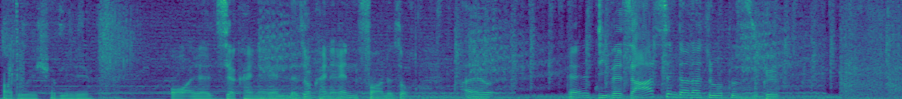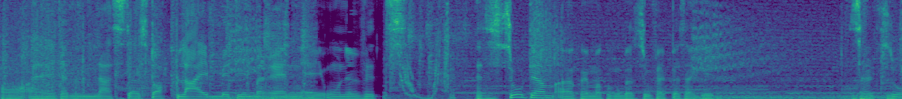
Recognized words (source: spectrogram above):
Warte, ich habe eine Idee. Oh, Alter, das ist ja keine Rennen. Das ist auch keine Rennen fahren. Das ist auch. Also. Die, saß denn da, dass du das ist okay? Oh, Alter, dann lass das doch bleiben mit dem Rennen, ey. Ohne Witz. Das ist so dumm. Ah, okay, mal gucken, ob das so vielleicht besser geht. Das ist halt so...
